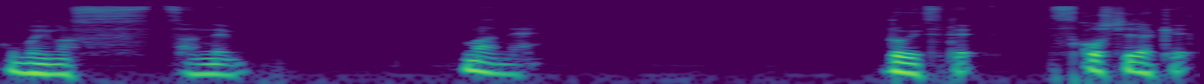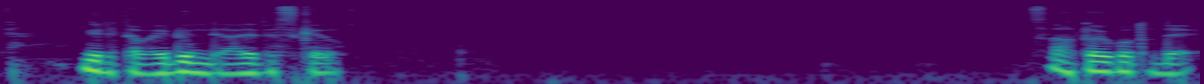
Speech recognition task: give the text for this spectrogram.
思います。残念。まあね、ドイツで少しだけ見れてはいるんであれですけど。さあ、ということで、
